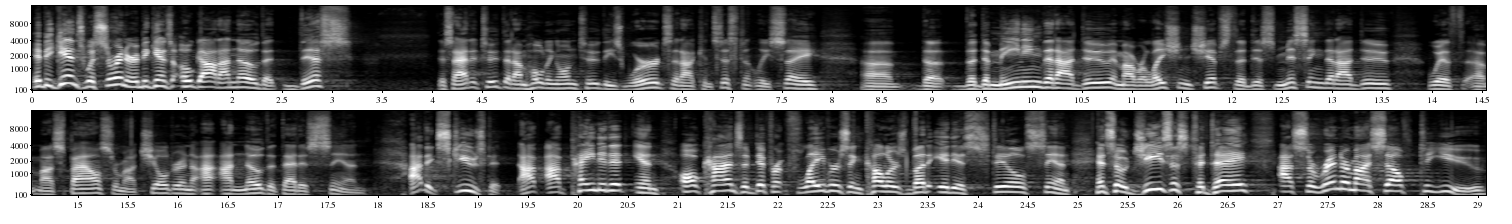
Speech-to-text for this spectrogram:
It begins with surrender. It begins, oh God, I know that this, this attitude that I'm holding on to, these words that I consistently say, uh, the, the demeaning that I do in my relationships, the dismissing that I do with uh, my spouse or my children, I, I know that that is sin. I've excused it. I've, I've, painted it in all kinds of different flavors and colors, but it is still sin. And so, Jesus, today, I surrender myself to you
